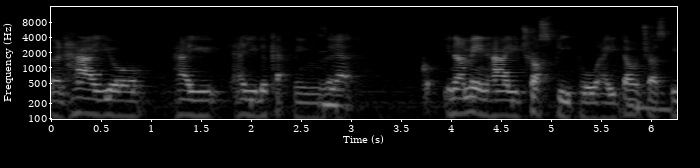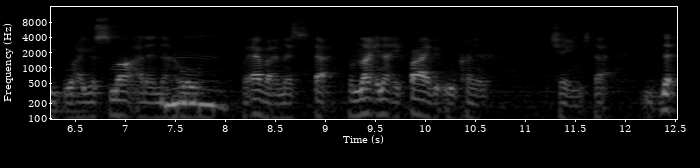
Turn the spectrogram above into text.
and how you're how you how you look at things. And, Yeah. You know what I mean? How you trust people, how you don't trust people, how you're smarter than that, or Mm. whatever. And that's that. From 1995, it all kind of changed. That that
